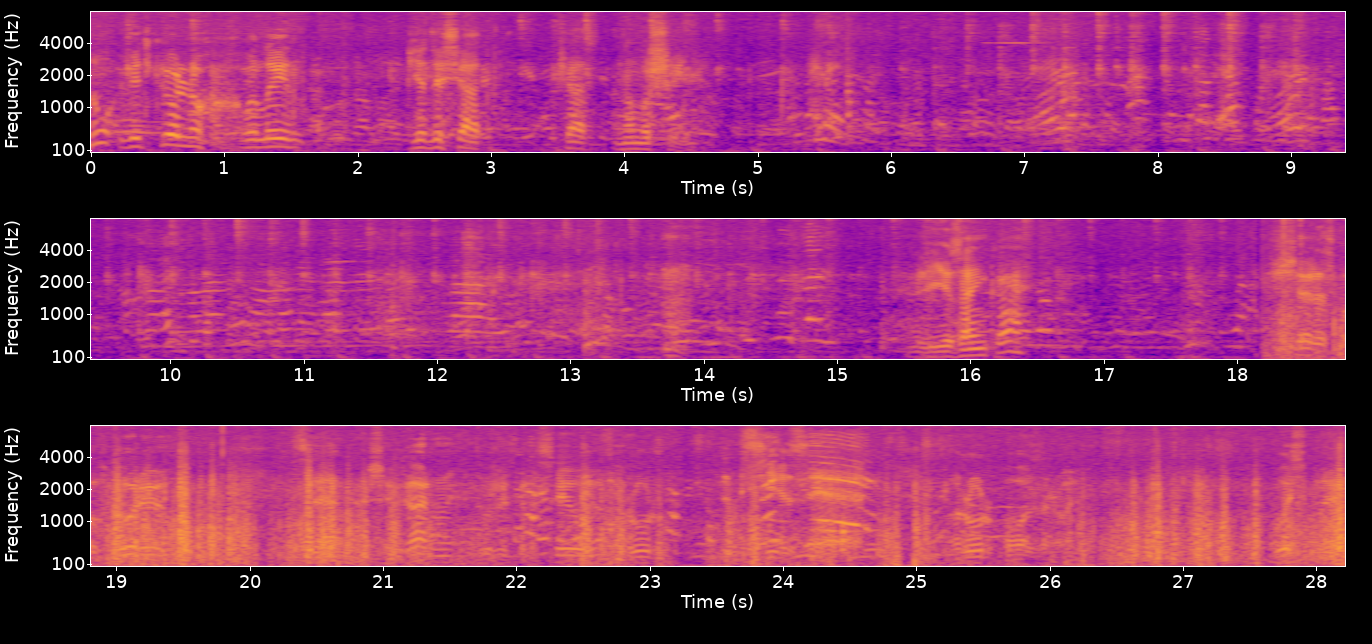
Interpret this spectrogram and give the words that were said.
Ну, від Кьольну хвилин 50 час на машині. Лізанька. Ще раз повторюю, це шикарний, дуже красивий рур рур озеро. Ось ми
